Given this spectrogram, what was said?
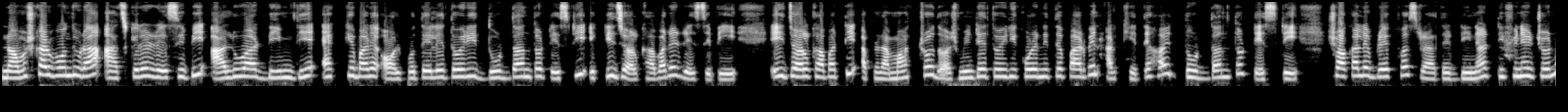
নমস্কার বন্ধুরা, আজকের রেসিপি আলু আর ডিম দিয়ে এক্কেবারে অল্প তেলে তৈরি দুর্দান্ত টেস্টি একটি জলখাবারের রেসিপি এই জলখাবারটি আপনারা মাত্র দশ মিনিটে তৈরি করে নিতে পারবেন আর খেতে হয় দুর্দান্ত টেস্টি সকালে ব্রেকফাস্ট রাতের ডিনার টিফিনের জন্য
